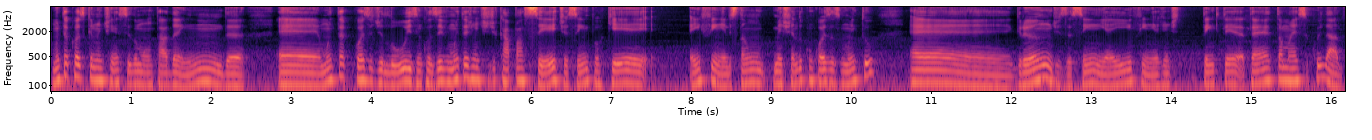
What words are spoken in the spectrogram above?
muita coisa que não tinha sido montada ainda. É, muita coisa de luz, inclusive muita gente de capacete, assim, porque, enfim, eles estão mexendo com coisas muito é, grandes, assim, e aí, enfim, a gente tem que ter até tomar esse cuidado.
